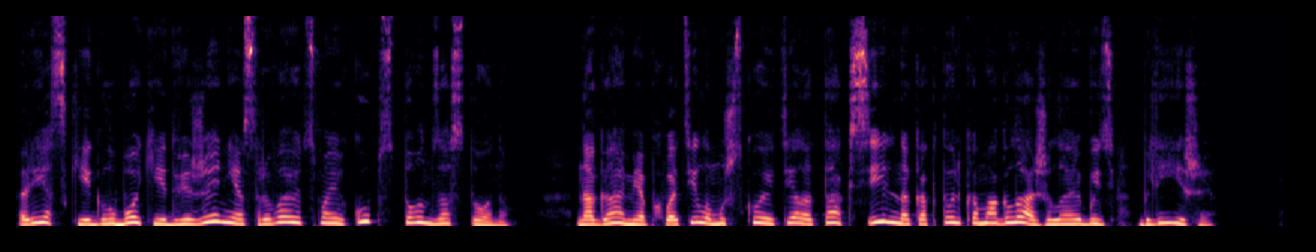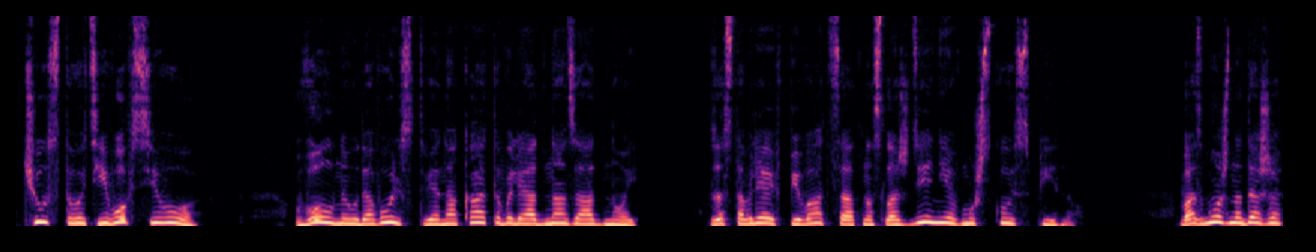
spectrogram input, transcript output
Резкие глубокие движения срывают с моих губ стон за стоном. Ногами обхватила мужское тело так сильно, как только могла, желая быть ближе, чувствовать его всего. Волны удовольствия накатывали одна за одной, заставляя впиваться от наслаждения в мужскую спину. Возможно, даже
